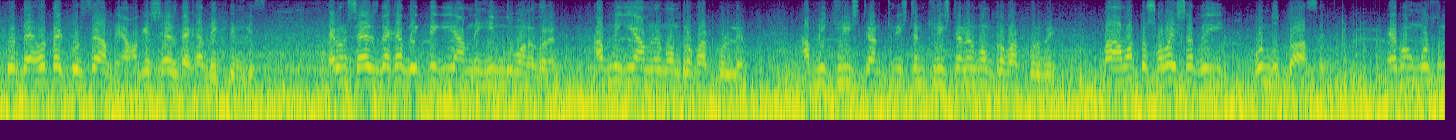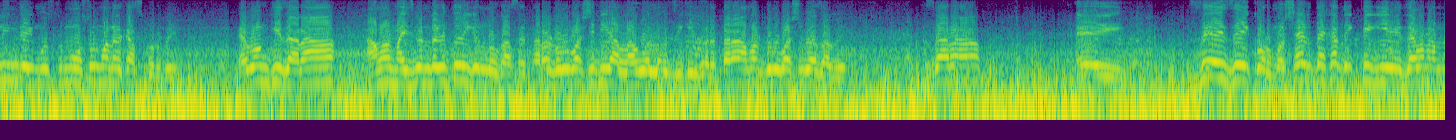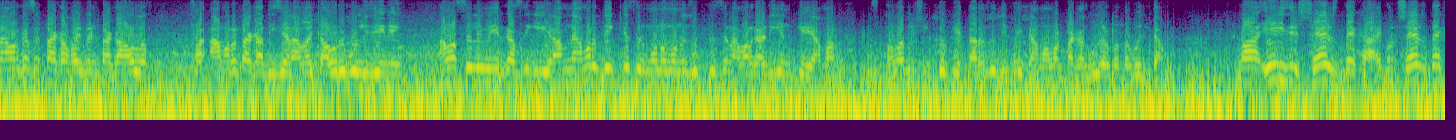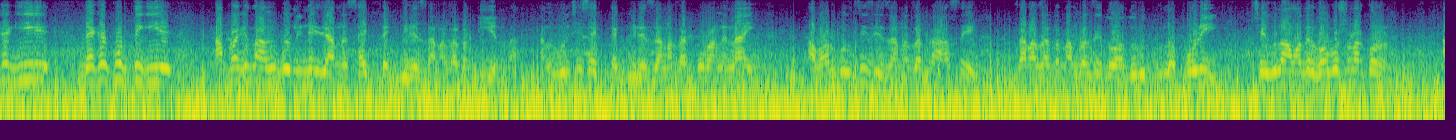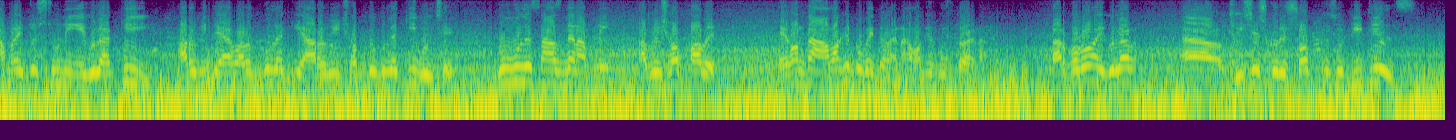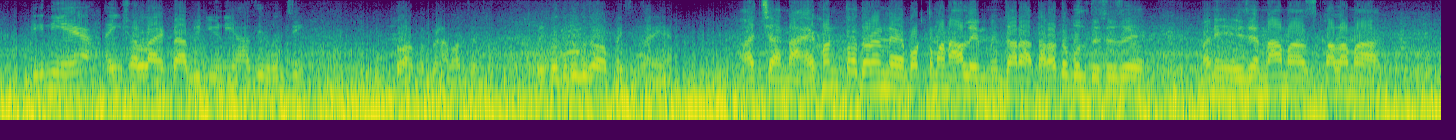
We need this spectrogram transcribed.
তো দেহ ত্যাগ করছে, আপনি আমাকে শেষ দেখা দেখতেন গেছে এখন শেষ দেখা দেখতে গিয়ে আপনি হিন্দু মনে করেন। আপনি গিয়ে আপনার মন্ত্র পাঠ করলেন। আপনি খ্রিস্টান খ্রিস্টান, খ্রিস্টানের মন্ত্র পাঠ করবে। বা আমার তো সবাই সাথেই বন্ধুত্ব আছে। এবং মুসলিম মুসলিম, মুসলমানের কাজ করবে। এবং কি যারা আমার মাইজবান্ডারি তরিকের লোক আছে, তারা ডোলবাসী দিয়ে আল্লাহ আল্লাহ জিকির করে, তারা আমার ডোলবাসী বাজাবে। যারা এই যে যে কর্ম, শেষ দেখা দেখতে গিয়ে যেমন আপনি আমার কাছে টাকা পাইবেন, টাকা হলো আমার টাকা দিয়েছেন আমি কাউরে বলি যে নেই। আমার ছেলে মেয়ের কাছে গিয়ে আপনি আমার দেখতেছেন, মনে মনে যুক্তেছেন আমার গার্ডিয়ানকে আমার স্থলাভিষিক্তকে তারা যদি পাইতাম, আমার টাকাগুলোর কথা বলতাম। বা এই যে শেষ দেখা, এখন শেষ দেখা গিয়ে, দেখা করতে গিয়ে, আপনাকে কিন্তু আমি বলি নাই যে আপনি সাইড তাকবীরের জানাজাটা দিয়েন না। আমি বলছি সাইড তাকবীরের জানাজা কোরআনে নাই। আবার বলছি যে জানাজাটা আছে, জানাজাটা আমরা যে দোয়া দুরুদগুলো পড়ি, সেগুলো আমাদের গবেষণা করুন। আমরা একটু শুনি, এগুলা কি? আরবিতে আবারতগুলো কি, আরবি শব্দগুলো কি বলছে? গুগলে সার্চ দেন আপনি আপনি সব পাবেন। এখন তা আমাকে টোকাইতে হয় না, আমাকে খুঁজতে হয় না। তারপরেও এগুলার বিশেষ করে সব কিছু ডিটেলস নিয়ে ইনশাল্লাহ একটা ভিডিও নিয়ে হাজির হচ্ছি। দোয়া করবেন আমার জন্য। ওই কতটুকু জবাব পাইছেন জানি না। আচ্ছা না, এখন তো ধরেন বর্তমান আলেম যারা, তারা তো বলতেছে যে মানে এই যে নামাজ, কালামা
